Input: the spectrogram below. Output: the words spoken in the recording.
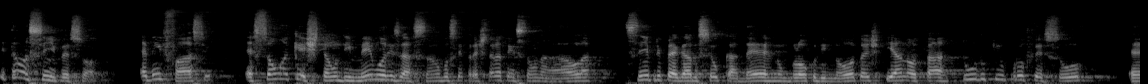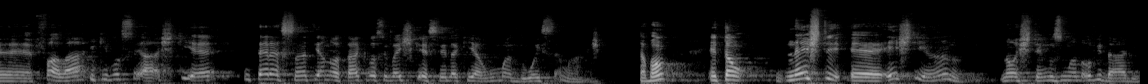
Então assim, pessoal, é bem fácil. É só uma questão de memorização, você prestar atenção na aula, sempre pegar o seu caderno, um bloco de notas e anotar tudo que o professor é, falar e que você acha que é interessante anotar que você vai esquecer daqui a uma, duas semanas. Tá bom? Então, neste é, este ano, nós temos uma novidade.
